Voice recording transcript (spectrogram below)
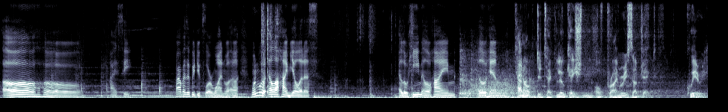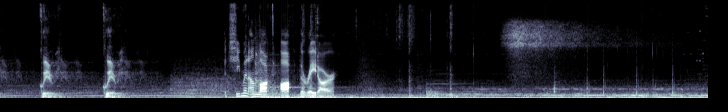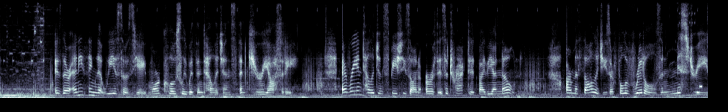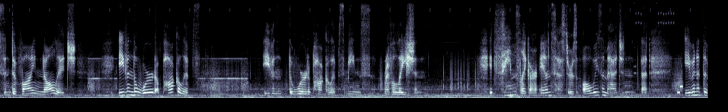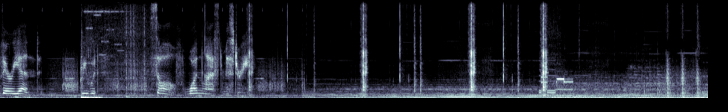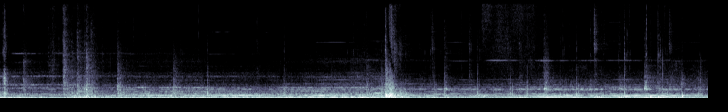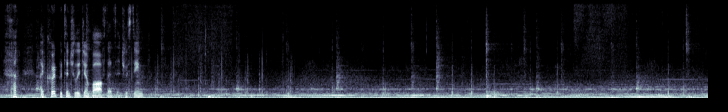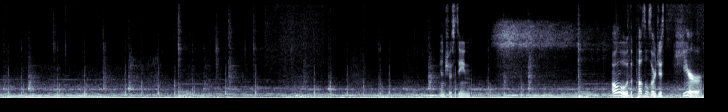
Oh, I see. What happens if we do floor one? Well, uh, when will Elohim yell at us? Elohim, Elohim, Elohim, I Cannot don't- detect location of primary subject. Query. Query. Query. Achievement unlocked off the radar. Is there anything that we associate more closely with intelligence than curiosity? Every intelligent species on Earth is attracted by the unknown. Our mythologies are full of riddles and mysteries and divine knowledge. Even the word apocalypse. Even the word apocalypse means revelation. It seems like our ancestors always imagined that, even at the very end, we would solve one last mystery. Could potentially jump off, that's interesting. Interesting. Oh, the puzzles are just here!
